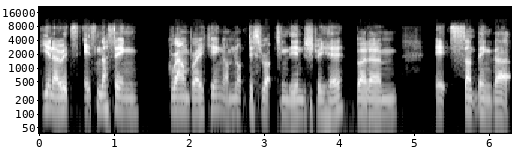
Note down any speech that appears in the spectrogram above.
you know it's it's nothing groundbreaking. I'm not disrupting the industry here but um, it's something that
